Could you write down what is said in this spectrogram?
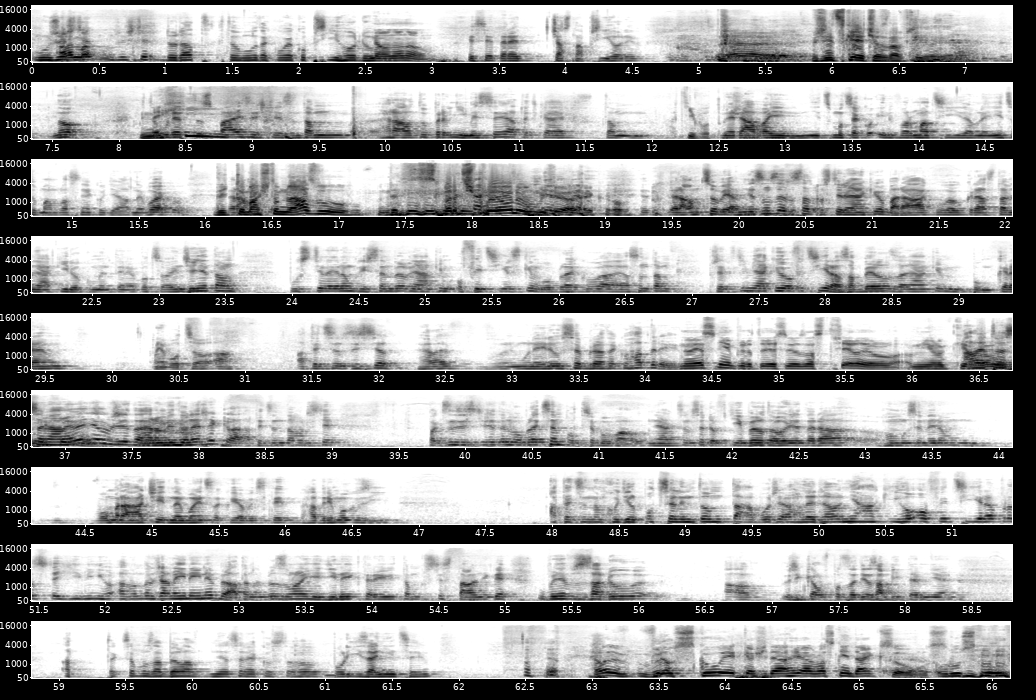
Můžu ještě, ma- můžu ještě dodat k tomu takovou jako příhodu? No, no, no. Jestli je tady čas na příhody. Vždycky je čas na příhodě. No, Nechý. Death to Spice ještě, jsem tam hrál tu první misi a teďka jak tam nedávají nic moc jako informací, tam není co mám vlastně jako dělat, nebo jako... Teď to máš v tom názvu. Smrt špionům, že jo? Jako. rámcově. A měl jsem se dostat prostě do nějakého baráku a ukrást tam nějaký dokumenty nebo co. Jenže mě tam pustili jenom, když jsem byl v nějakém oficírském obleku a já jsem tam předtím nějakého oficíra zabil za nějakým bunkrem nebo co a a teď jsem zjistil, hele, oni mu nejdou sebrat jako hadry. No jasně, protože si ho zastřelil a měl Ale to jsem já nevěděl, že ta hra mi to Mhm. neřekla. A teď jsem tam prostě, pak jsem zjistil, že ten oblek jsem potřeboval. Nějak jsem se dovtíbil toho, že teda ho musím jenom omráčit nebo něco takového, abych si ty hadry mohl vzít. A teď jsem tam chodil po celém tom táboře a hledal nějakýho oficíra prostě jinýho a on tam žádný jiný nebyl. A ten nebyl zrovna jediný, který tam prostě stál někde úplně vzadu a říkal v podstatě zabijte mě. A tak jsem ho zabil a měl jsem jako z toho polízanici. Hele, v Rusku je každá hra vlastně Dark Souls. V Rusku.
